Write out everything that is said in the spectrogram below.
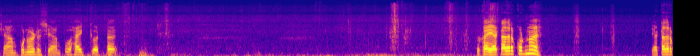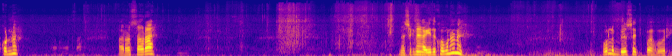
ಶಾಂಪು ನೋಡ್ರಿ, ಶಾಂಪು ಹಾಕಿ ಕೊಟ್ಟ ಕಕ್ಕ ಎಷ್ಟಾದ್ರೆ ಕೊಡ್ನು? ಎಷ್ಟಾದ್ರೆ ಕೊಡ್ನು? ಅರವತ್ತು ಸಾವಿರ? ನಸಕ್ನಾಗ ಐದಕ್ಕೆ ಹೋಗೋಣ ಫುಲ್ ಬೇಸೈತಿಪ್ಪ ಹೋರಿ.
